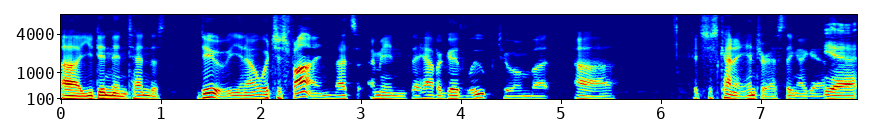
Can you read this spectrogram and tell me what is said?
uh, you didn't intend to do. You know, which is fine. That's I mean, they have a good loop to them, but uh, it's just kind of interesting, I guess. Yeah,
